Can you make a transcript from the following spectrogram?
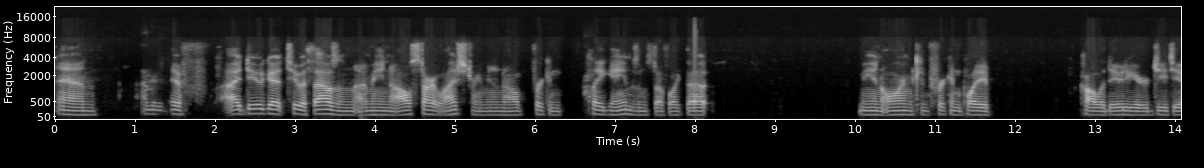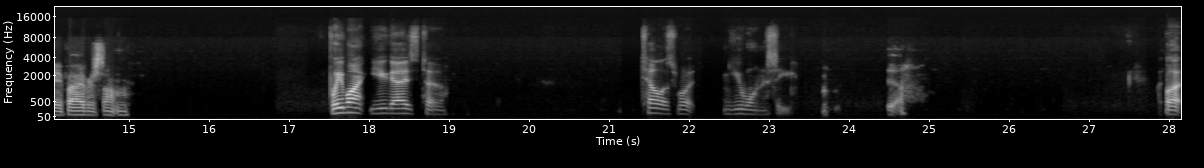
And I mean, if I do get to a thousand, I mean, I'll start live streaming and I'll freaking play games and stuff like that. Me and Orin can freaking play Call of Duty or GTA 5 or something. We want you guys to tell us what you want to see. Yeah. But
